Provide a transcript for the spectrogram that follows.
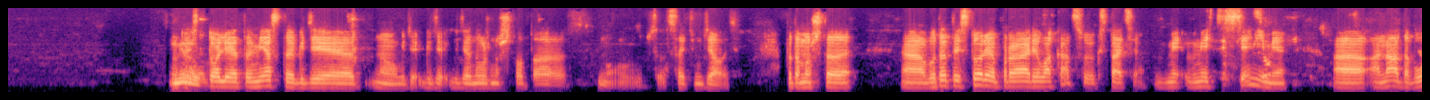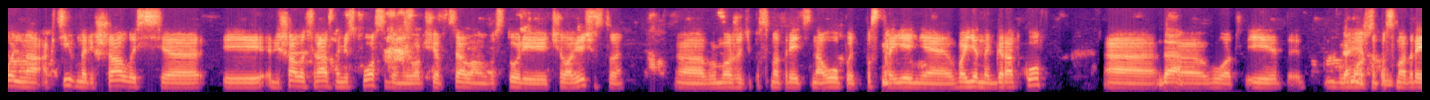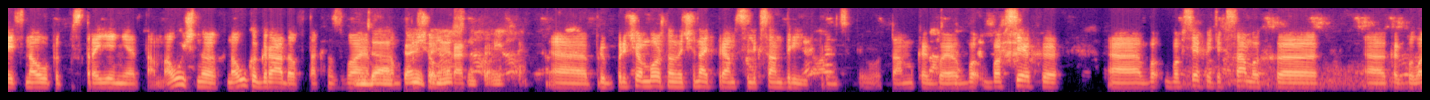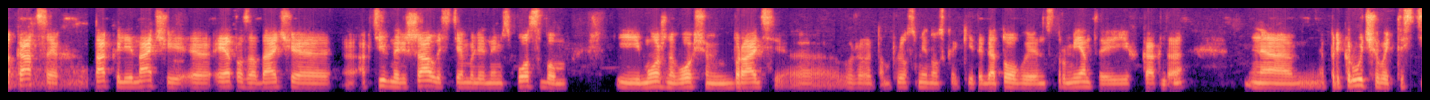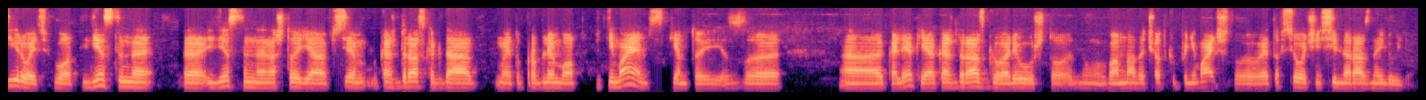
Ну, то есть то ли это место, где, ну, где, где, где нужно что-то ну, с, этим делать. Потому что э, вот эта история про релокацию, кстати, вме- вместе с семьями, она довольно активно решалась и решалась разными способами вообще в целом в истории человечества. Вы можете посмотреть на опыт построения военных городков, да. Uh, вот, и конечно. можно посмотреть на опыт построения там научных, наукоградов, так называемых. Да, там, конечно, причем, конечно, как, конечно. Uh, при, причем можно начинать прямо с Александрии, в принципе. Вот, там как бы во, во всех во всех этих самых как бы локациях так или иначе эта задача активно решалась тем или иным способом, и можно, в общем, брать уже там плюс-минус какие-то готовые инструменты и их как-то mm-hmm Э, прикручивать, тестировать. Вот. Единственное, э, единственное, на что я всем каждый раз, когда мы эту проблему поднимаем с кем-то из э, коллег, я каждый раз говорю, что ну, вам надо четко понимать, что это все очень сильно разные люди.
